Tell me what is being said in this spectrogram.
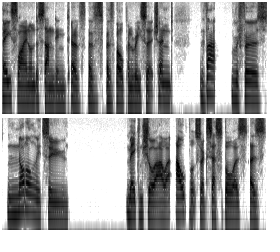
baseline understanding of, of, of open research. And that refers not only to making sure our outputs are accessible as, as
